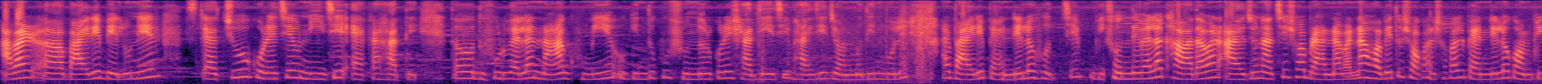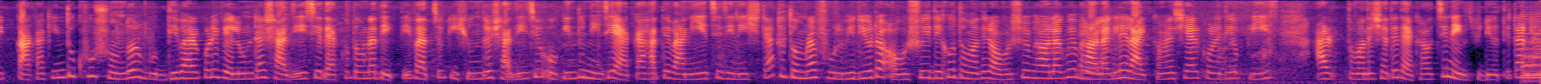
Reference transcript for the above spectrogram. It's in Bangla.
আবার বাইরে বেলুনের স্ট্যাচুও করেছে ও নিজে একা হাতে। তো দুপুরবেলা না ঘুমিয়ে ও কিন্তু খুব সুন্দর করে সাজিয়েছে ভাইজির জন্মদিন বলে। আর বাইরে প্যান্ডেলও হচ্ছে। সন্ধেবেলা খাওয়া দাওয়ার আয়োজন আছে, সব রান্নাবান্না হবে। তো সকাল সকাল প্যান্ডেলও কমপ্লিট কাকা কিন্তু খুব সুন্দর বুদ্ধি বার করে বেলুনটা সাজিয়েছে। দেখো তোমরা দেখতেই পাচ্ছ কি সুন্দর সাজিয়েছে। ও কিন্তু নিজে একা হাতে বানিয়েছে জিনিসটা। তো তোমরা ফুল ভিডিওটা অবশ্যই অবশ্যই দেখো তোমাদের অবশ্যই ভালো লাগবে। ভালো লাগলে লাইক কমেন্ট শেয়ার করে দিও প্লিজ আর তোমাদের সাথে দেখা হচ্ছে নেক্সট ভিডিওতে টাটা।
